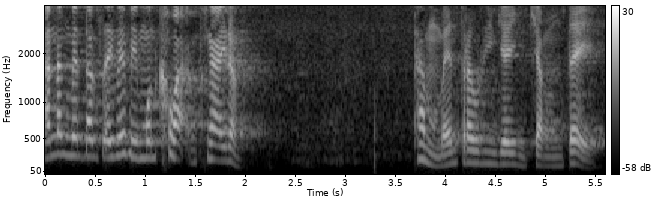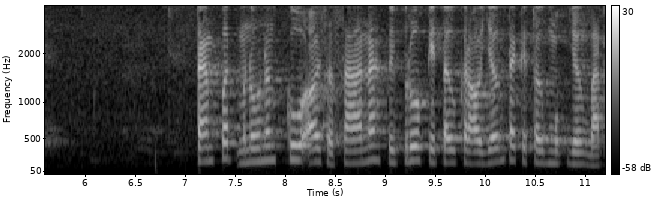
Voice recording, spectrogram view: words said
អាហ្នឹងមានដឹងស្អីវិញពីមុនខ្វាក់ថ្ងៃហ្នឹងថាមិនមែនត្រូវនិយាយអញ្ចឹងទេតាមពិតមនុស្សហ្នឹងគួរឲ្យសរសើរណាស់ពីព្រោះគេទៅក្រោយយើងតែគេទៅមុខយើងបាត់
